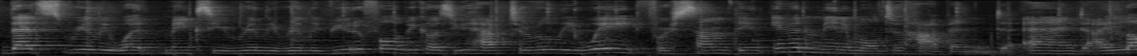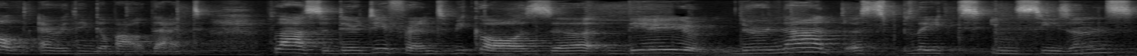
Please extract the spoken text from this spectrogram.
that's really what makes you really really beautiful because you have to really wait for something even minimal to happen. And i love everything about that. Plus they're different because uh, they're they're not split in seasons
